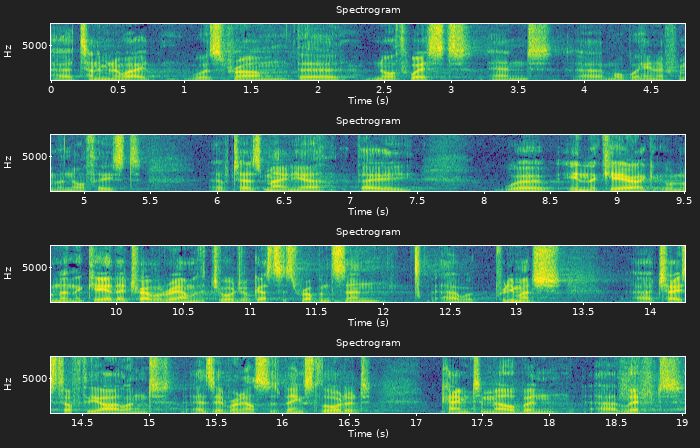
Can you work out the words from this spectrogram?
uh, was from the northwest and uh, Maulboyheenner from the northeast of Tasmania. They were in the care, well, in the care, they travelled around with George Augustus Robinson, uh, were pretty much uh, chased off the island as everyone else was being slaughtered, came to Melbourne, uh, left,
